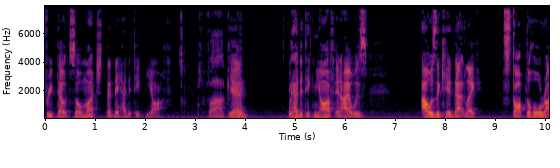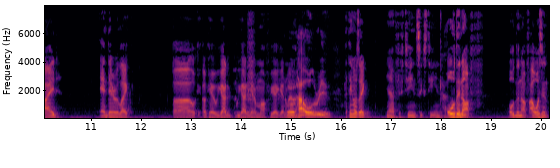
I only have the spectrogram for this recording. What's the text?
freaked out so much that they had to take me off. Fuck. Yeah. eh? They had to take me off, and I was, I was the kid that like stopped the whole ride, and they were like, uh, okay, okay, we got to we got to get him off. We got to get him Wait, off. how old were you? I think I was like, yeah, 15, 16. Old enough. Old enough. I wasn't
